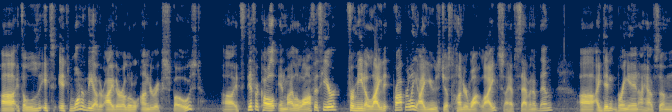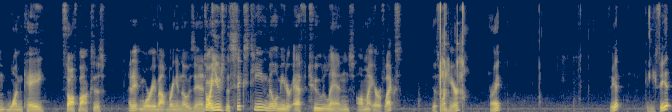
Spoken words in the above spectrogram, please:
Uh, it's, a, it's, it's one of the other, either a little underexposed. Uh, it's difficult in my little office here for me to light it properly. I use just 100 watt lights. I have seven of them. Uh, I didn't bring in, I have some 1K soft boxes. I didn't worry about bringing those in. So I used the 16 millimeter f2 lens on my Arriflex, this one here right? See it? Can you see it?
